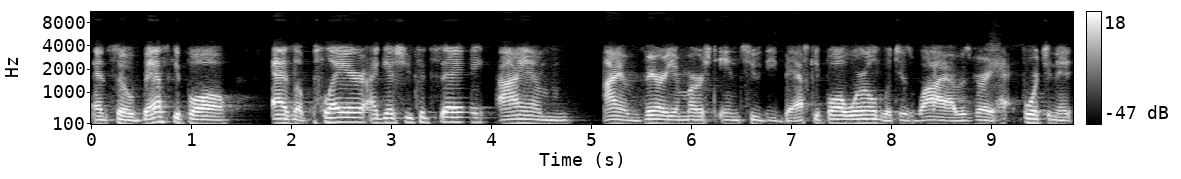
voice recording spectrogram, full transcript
And so basketball as a player, I guess you could say, I am I am very immersed into the basketball world, which is why I was very ha- fortunate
